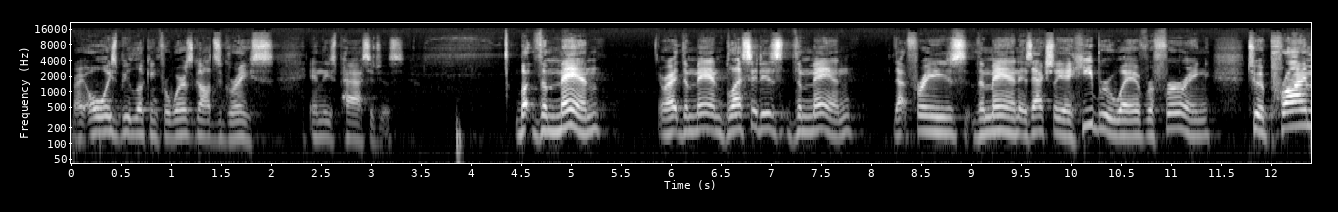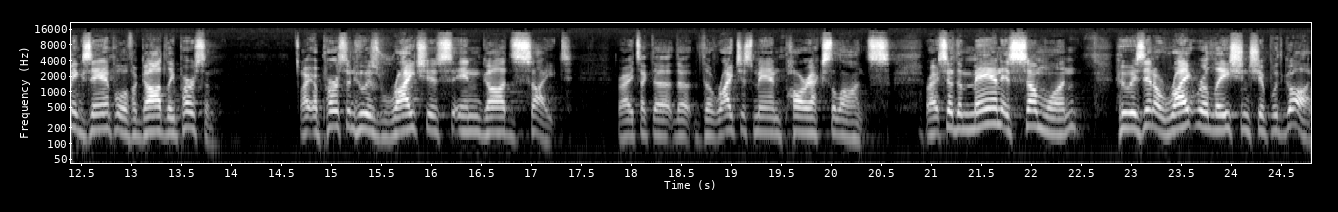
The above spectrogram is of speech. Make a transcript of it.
right? Always be looking for where's God's grace in these passages. But the man right? The man, blessed is the man. That phrase, the man, is actually a Hebrew way of referring to a prime example of a godly person, right? A person who is righteous in God's sight, right? It's like the, the, the righteous man par excellence, right? So the man is someone who is in a right relationship with God.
